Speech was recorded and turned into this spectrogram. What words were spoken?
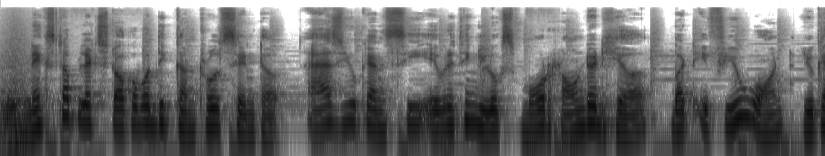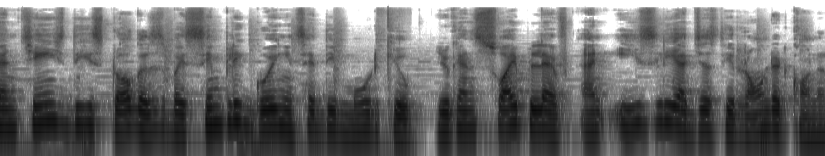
Next up let's talk about the control center. As you can see everything looks more rounded here but if you want you can change these toggles by simply going inside the mode cube. You can swipe left and easily adjust the rounded corner.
